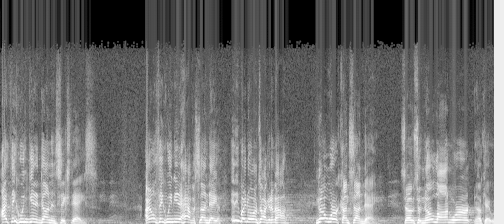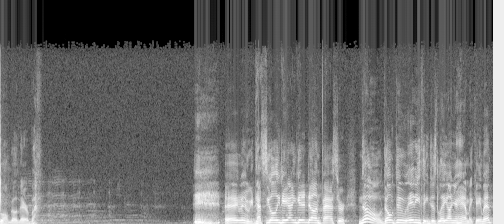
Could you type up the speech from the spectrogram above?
I think we can get it done in six days. I don't think we need to have a Sunday. Anybody know what I'm talking about? No work on Sunday. So, so no lawn work. Okay, we won't go there, but. Amen. That's the only day I can get it done, Pastor. No, don't do anything. Just lay on your hammock. Amen.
